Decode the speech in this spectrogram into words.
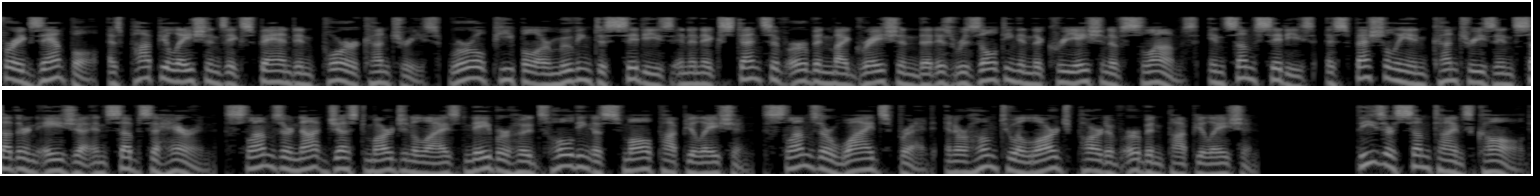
For example, as populations expand in poorer countries, rural people are moving to cities in an extensive urban migration that is resulting in the creation of slums. In some cities, especially in countries in southern Asia and sub-Saharan, slums are not just marginalized neighborhoods holding a small population, slums are widespread, and are home to a large part of urban population. These are sometimes called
